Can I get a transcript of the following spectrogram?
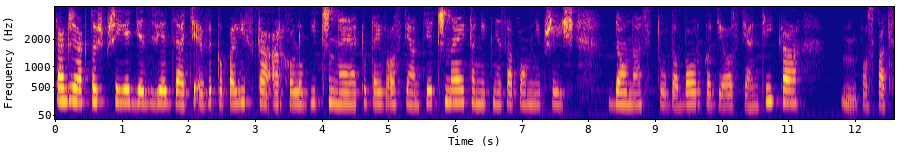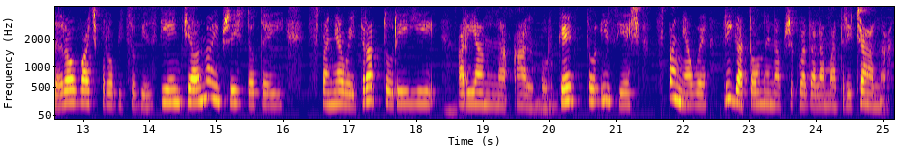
Także jak ktoś przyjedzie zwiedzać wykopaliska archeologiczne tutaj w Ostii Antycznej, to nikt nie zapomni przyjść do nas tu do Borgo di Ostia Antica, mm, pospacerować, porobić sobie zdjęcia, no i przyjść do tej wspaniałej trattorii Arianna al Borghetto i zjeść wspaniałe rigatony, na przykład alla matriciana.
